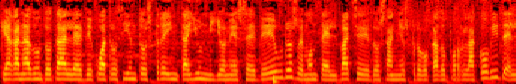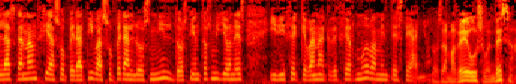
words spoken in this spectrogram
Que ha ganado un total de 431 millones de euros, remonta el bache de dos años provocado por la COVID. Las ganancias operativas superan los 1.200 millones y dice que van a crecer nuevamente este año. Los de Amadeus o Endesa.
